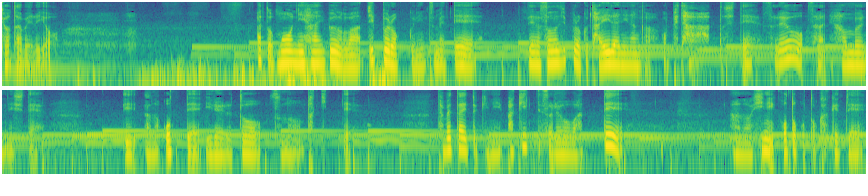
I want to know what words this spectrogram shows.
今日食べるよ。あともう2杯分はジップロックに詰めてでそのジップロック平らになんかこうペターっとしてそれをさらに半分にしてあの折って入れるとそのパキって食べたい時にパキってそれを割ってあの火にコトコトかけて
